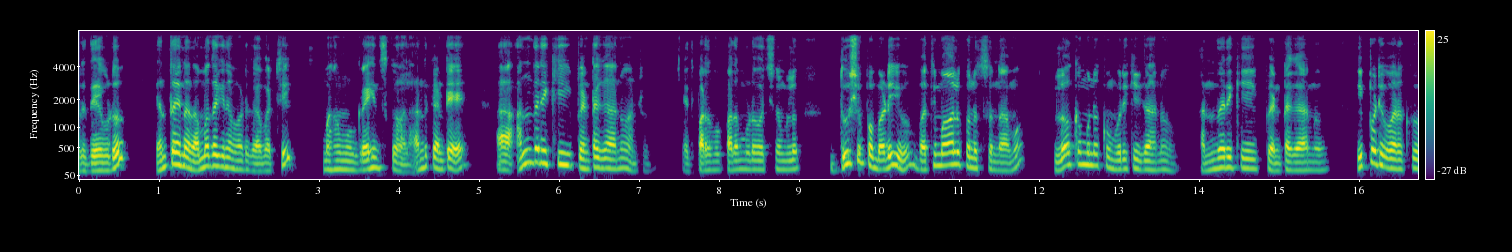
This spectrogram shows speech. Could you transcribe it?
దేవుడు ఎంతైనా నమ్మదగిన వాడు కాబట్టి మనము గ్రహించుకోవాలి. అందుకంటే అందరికీ పెంటగాను అంటుడు పదము పదమూడవ వచనంలో దూషింపబడి బతిమాలు కొనుస్తున్నాము లోకమునకు మురికిగాను అందరికీ పెంటగాను ఇప్పటి వరకు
